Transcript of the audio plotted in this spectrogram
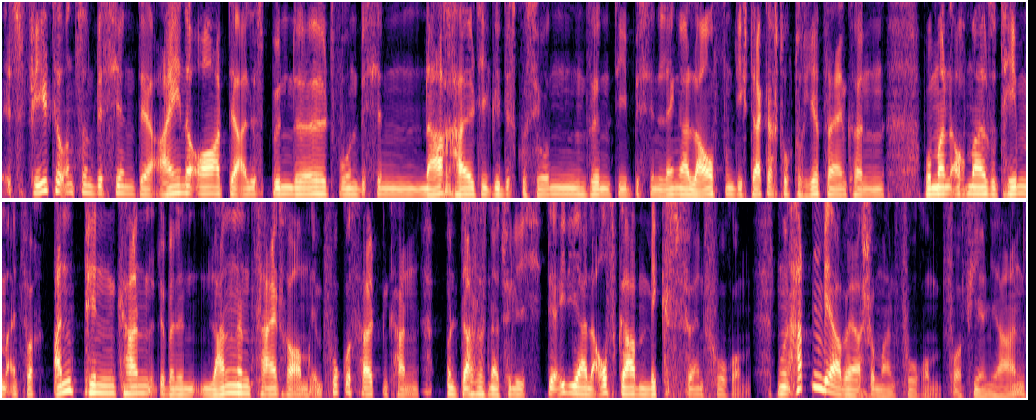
es fehlte uns so ein bisschen der eine Ort, der alles bündelt, wo ein bisschen nachhaltige Diskussionen sind, die ein bisschen länger laufen, die stärker strukturiert sein können, wo man auch mal so Themen einfach anpinnen kann und über einen langen Zeitraum im Fokus halten kann. Und das ist natürlich der ideale Aufgabenmix für ein Forum. Nun hatten wir aber ja schon mal ein Forum vor vielen Jahren,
